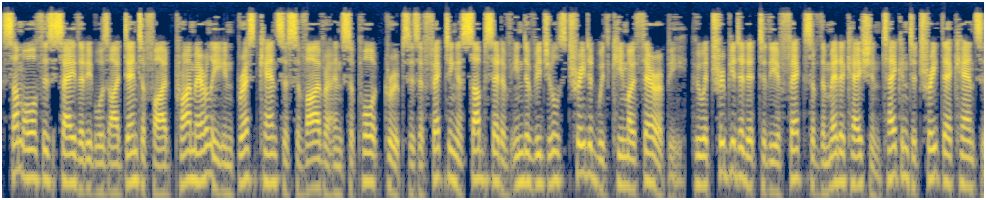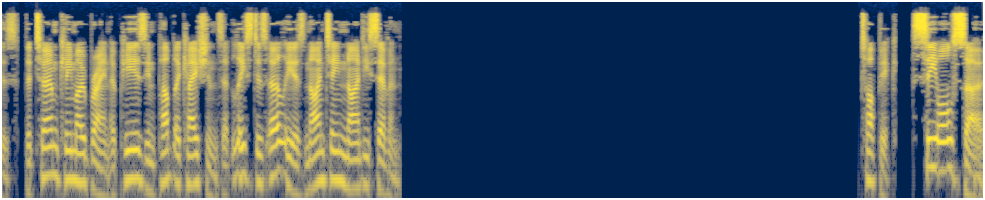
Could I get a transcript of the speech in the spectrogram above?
Some authors say that it was identified primarily in breast cancer survivor and support groups as affecting a subset of individuals treated with chemotherapy, who attributed it to the effects of the medication taken to treat their cancers. The term chemobrain appears in publications at least as early as 1997. Topic. See also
